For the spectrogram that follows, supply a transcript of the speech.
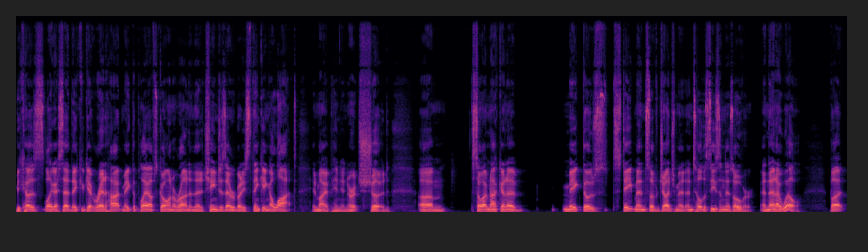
because like I said, they could get red hot, make the playoffs, go on a run, and then it changes everybody's thinking a lot, in my opinion, or it should. Um, so I'm not going to make those statements of judgment until the season is over, and then I will. But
